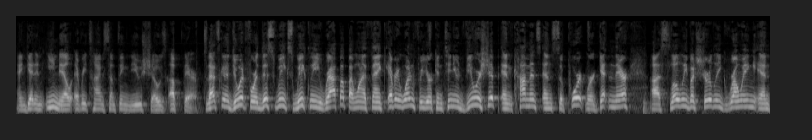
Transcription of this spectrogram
and get an email every time something new shows up there. So that's going to do it for this week's weekly wrap up. I want to thank everyone for your continued viewership and comments and support. We're getting there, uh, slowly but surely growing and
